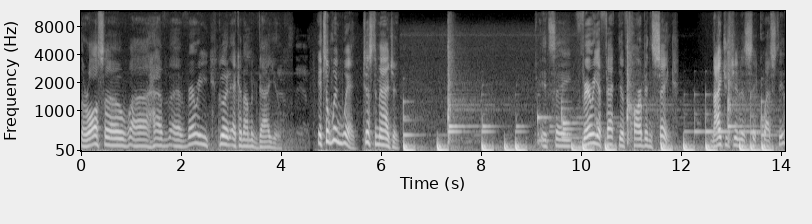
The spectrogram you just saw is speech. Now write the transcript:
They also uh, have a very good economic value. It's a win-win. Just imagine. It's a very effective carbon sink. Nitrogen is sequestered,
